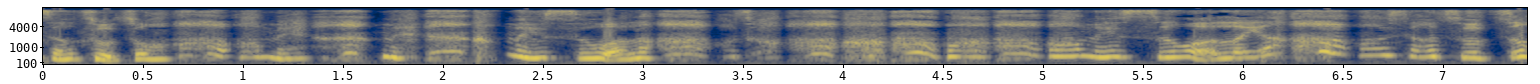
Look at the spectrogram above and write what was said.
小祖宗，美美美死我了！我操！美死我了呀！小祖宗！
